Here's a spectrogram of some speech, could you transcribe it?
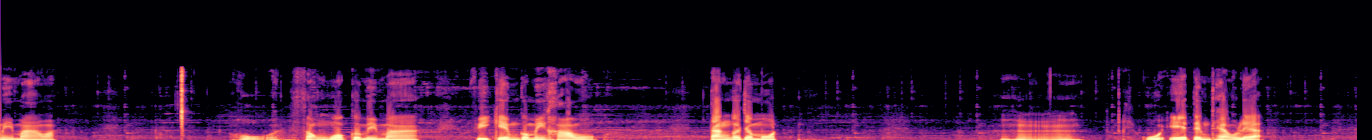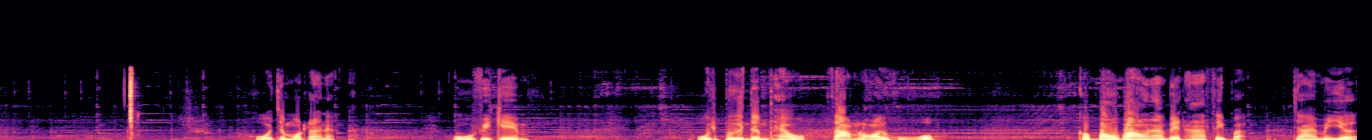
ไม่มาว่ะโหสองหมวกก็ไม่มา ฟรีเกมก็ไม่เข้า ตังก็จะหมดอื้อหื อโห A เต็มแถวเลยอะโหจะหมดแล้วเนี่ยโหฟรีเกมโอ้ยปืนเต็มแถวสามร้อยโห ก็เบาๆนะเบ็ดห้าสิบอะจ่ายไม่เยอะ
